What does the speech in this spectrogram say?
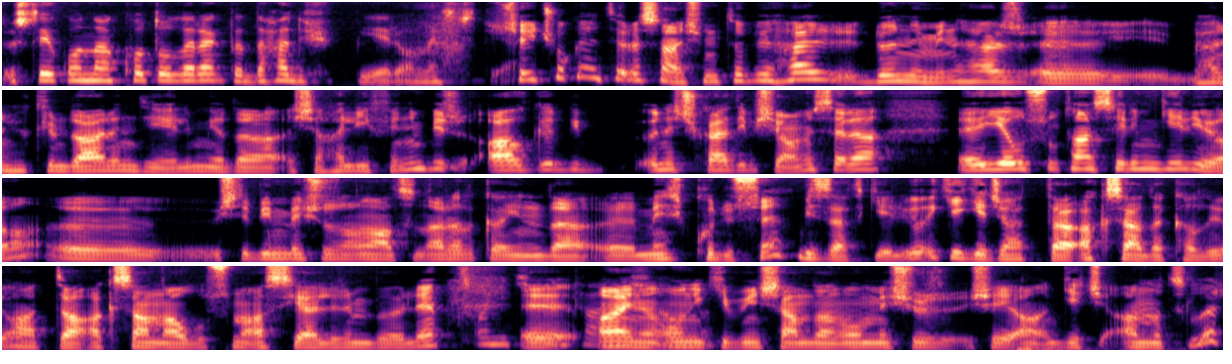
üstelik ondan kod olarak da daha düşük bir yer o mescid. Yani. Şey çok enteresan. Şimdi tabii her dönemin, her e, hani hükümdarın diyelim ya da işte halifenin bir algı, bir öne çıkardığı bir şey var. Mesela e, Yavuz Sultan Selim geliyor. E, işte 1516'ın Aralık ayında e, Kudüs'e bizzat geliyor. İki gece hatta Aksa'da kalıyor. Hatta Aksa'nın avlusuna askerlerin böyle 12 e, aynen 12 bin Şam'dan o meşhur şey geç anlatılır.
